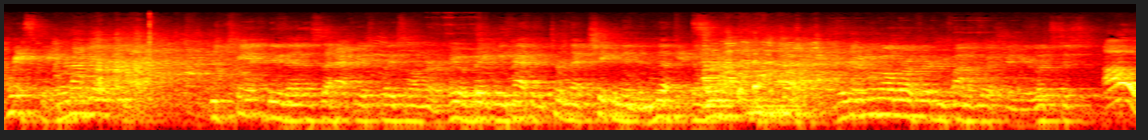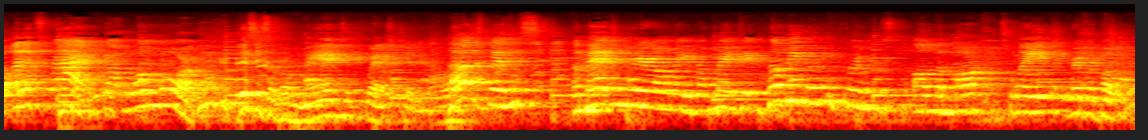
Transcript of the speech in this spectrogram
crispy. We're not gonna. You can't do that. It's the happiest place on earth. It would make me happy to turn that chicken into nuggets. We're going to move on to our third and final question here. Let's just. Oh, and that's right. We got one more. This is a romantic question. Husbands, imagine we're on a romantic honeymoon cruise on the Mark Twain riverboat.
